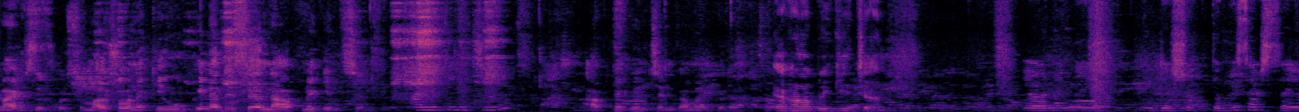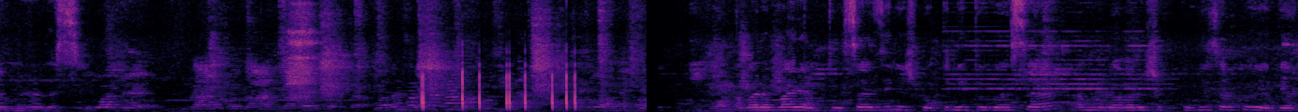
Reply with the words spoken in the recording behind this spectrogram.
মাইট দূর করছে। মাল সামানা কি উ কিনা দিছে না আপনি কিনছেন? আমি কিনছি। আপনি কিনছেন কামাই করে? এখন আপনি কি চান? এখন আমি এটা শক্ত বিচার চাই আপনার কাছে আমার মায়ের জিনিসপত্র নিতে গেছে আমার একটু বিচার করে দেন।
